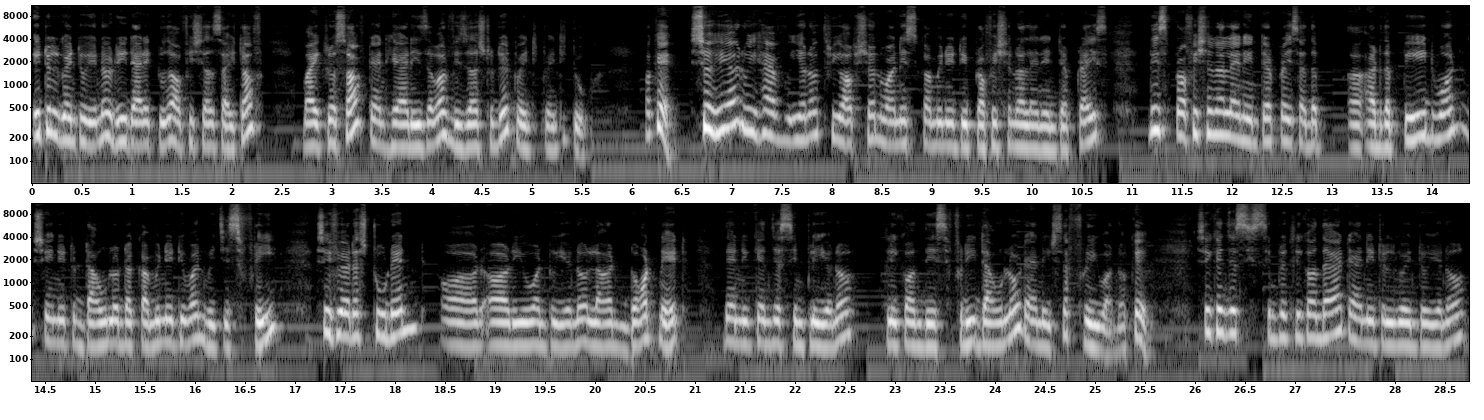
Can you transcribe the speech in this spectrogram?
It will going to you know redirect to the official site of microsoft. And here is our visual studio 2022 okay so here we have you know three option one is community professional and enterprise. This professional and enterprise are the uh, are the paid one so you need to download the community one which is free. So if you are a student or or you want to you know learn. net then you can just simply you know click on this free download and it's a free one okay? So you can just simply click on that and it will going to you know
